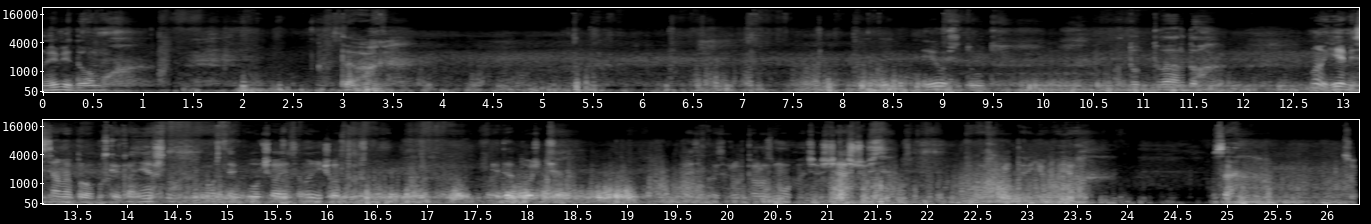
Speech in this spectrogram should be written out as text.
невідомо. Так. І ось тут. А тут твердо. Ну, є місцями пропуски, звісно. Бачите, як виходить. Ну нічого страшного. Піде дощ. Десь якась грудка розмокне чи ще щось. Ах, вітер є моя. Все. Цю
